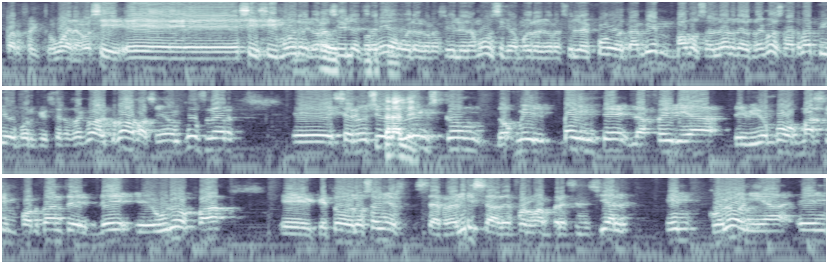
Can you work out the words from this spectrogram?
perfecto. Bueno, sí, eh, sí, sí, muy reconocible el sonido, muy reconocible la música, muy reconocible el juego también. Vamos a hablar de otra cosa rápido porque se nos acaba el programa, señor Kufner. Eh, se anunció la. Gamescom 2020, la feria de videojuegos más importante de Europa, eh, que todos los años se realiza de forma presencial en Colonia, en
